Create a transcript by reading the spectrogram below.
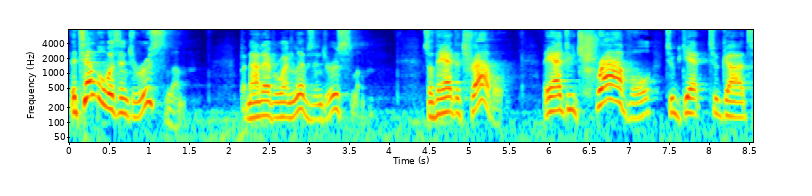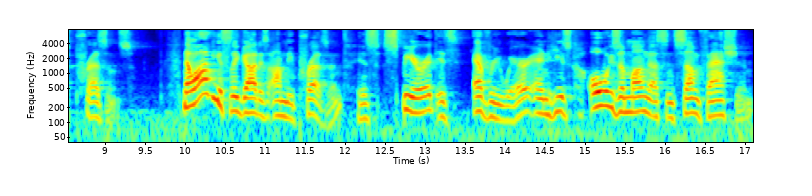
The temple was in Jerusalem, but not everyone lives in Jerusalem. So they had to travel they had to travel to get to God's presence. Now, obviously, God is omnipresent. His spirit is everywhere, and He's always among us in some fashion.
